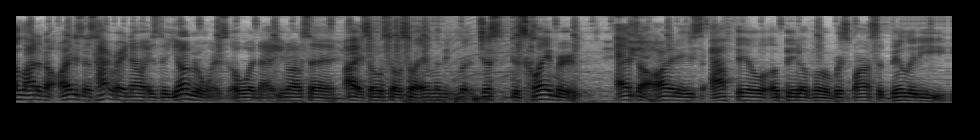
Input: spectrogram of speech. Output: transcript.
a lot of the artists that's hot right now is the younger ones or whatnot. You know what I'm saying? All right, so so so and let me look, just disclaimer. As an artist, I feel a bit of a responsibility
